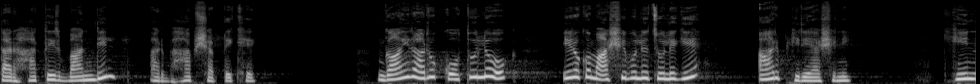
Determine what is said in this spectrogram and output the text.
তার হাতের বান্ডিল আর ভাবসাপ দেখে। গাঁয়ের আরও কত লোক এরকম আসি বলে চলে গিয়ে আর ফিরে আসেনি। ক্ষীণ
